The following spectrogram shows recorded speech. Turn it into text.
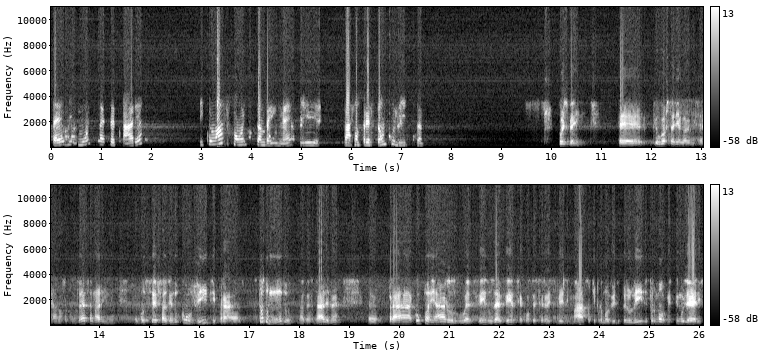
segue muito necessária e com ações também, né? Que façam pressão política. Pois bem, é, eu gostaria agora de encerrar nossa conversa, Marina, você fazendo um convite para todo mundo, na verdade, né? É, para acompanhar o, o, evento, os eventos que acontecerão nesse mês de março, aqui promovido pelo LIS e pelo Movimento de Mulheres.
